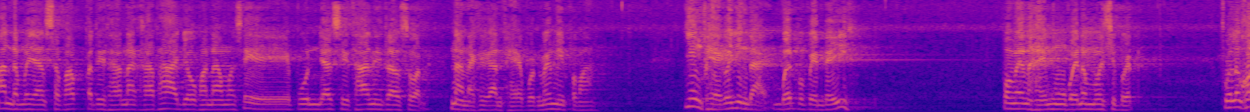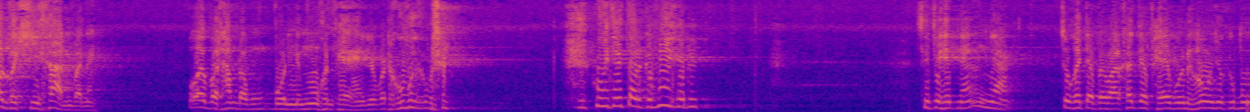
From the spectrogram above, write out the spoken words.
หันธรรมยังสัพพปฏิทานาคาธาโยพนามาเซปุญญาสิทานี่เราสวดนั่นแหละคือการแผ่บุญไม่มีประมาณ ยิ่งแผ่ก็ยิ่งได้ เบิดประเป็นได้ประมาณหายมูไปน้ำมันสิเบิด พวกละคนไปขี้ข้านไปเนี่ยโอ้ยบ่ทำดอกบุญในมูคนแผ่ให้อยู่บ่ทุกมือกันคุยใจตอนกับพี่กันดิสิไปเห็นนังเนี่ยจุเขาจะไปวัดเขาจะแผ่บุญเขาอยู่กับมู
